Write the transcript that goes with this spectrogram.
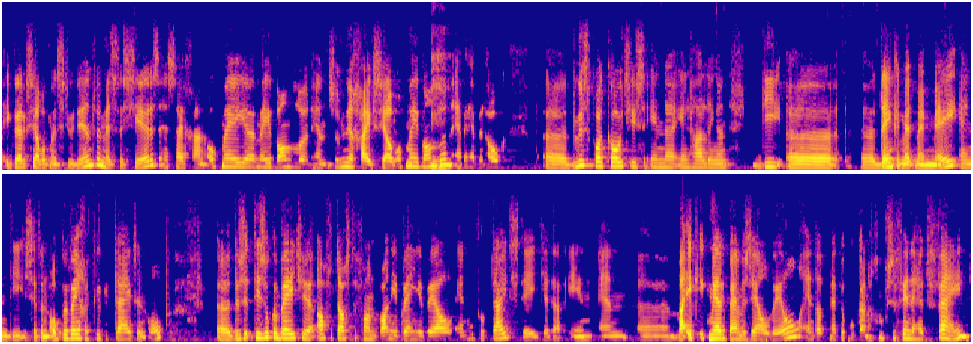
ik werk zelf ook met studenten, met stagiaires en zij gaan ook mee, mee wandelen. En zo nu ga ik zelf ook mee wandelen. En we hebben ook eh buurtsportcoaches in, eh, in Harlingen. Die eh, denken met mij mee en die zetten ook beweegactiviteiten op. Dus het is ook een beetje aftasten van wanneer ben je wel en hoeveel tijd steek je daarin. En, maar ik, ik merk bij mezelf wel, en dat merk ik ook aan de groep, ze vinden het fijn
